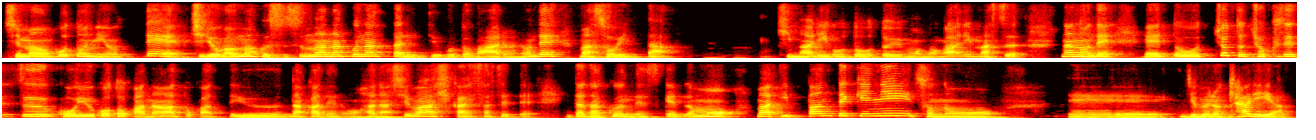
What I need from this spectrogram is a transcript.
しまうことによって、治療がうまく進まなくなったりということがあるので、まあそういった決まり事というものがあります。なので、えっ、と、ちょっと直接こういうことかなとかっていう中でのお話は控えさせていただくんですけれども、まあ一般的にその、えー自分のキャリア、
